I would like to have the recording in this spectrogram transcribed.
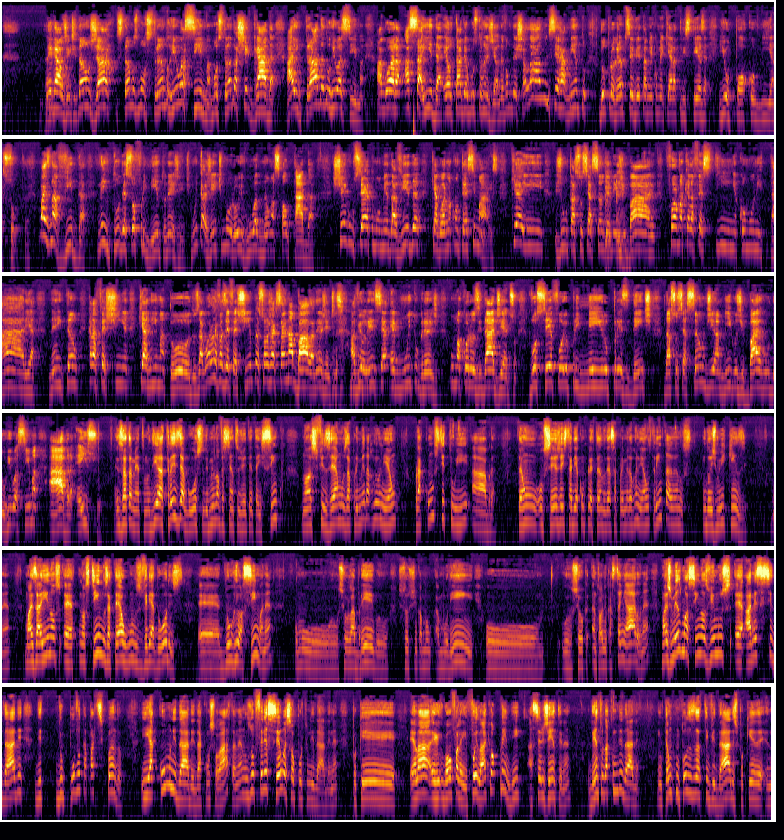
Legal, gente. Então já estamos mostrando o Rio Acima, mostrando a chegada, a entrada do Rio Acima. Agora, a saída é Otávio Augusto Rangel. Nós vamos deixar lá no encerramento do programa para você ver também como é que era a tristeza e o pó comia solto. Mas na vida, nem tudo é sofrimento, né, gente? Muita gente morou em rua não asfaltada. Chega um certo momento da vida que agora não acontece mais. Que aí junta a associação de amigos de bairro, forma aquela festinha comunitária, né? Então, aquela festinha que anima todos. Agora vai fazer festinha, o pessoal já sai na bala, né, gente? A violência é muito grande. Uma curiosidade, Edson, você foi o primeiro presidente da Associação de Amigos de Bairro do Rio Acima, a Abra, é isso? Exatamente. No dia 3 de agosto de 1985, nós fizemos a primeira reunião para constituir a ABRA. Então, ou seja, estaria completando dessa primeira reunião 30 anos em 2015. Né? Mas aí nós, é, nós tínhamos até alguns vereadores é, do Rio Acima, né? como o senhor Labrego, o senhor Chico Amo- Amorim, o, o senhor Antônio Castanharo, né? Mas mesmo assim nós vimos é, a necessidade de, do povo estar participando. E a comunidade da Consolata né, nos ofereceu essa oportunidade, né? Porque ela, igual eu falei, foi lá que eu aprendi a ser gente, né? Dentro da comunidade. Então, com todas as atividades, porque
